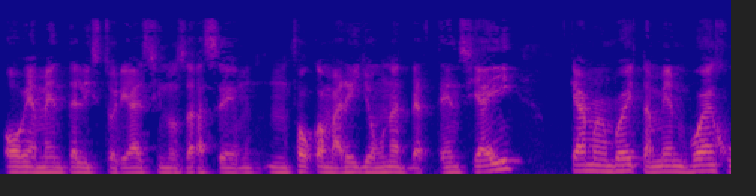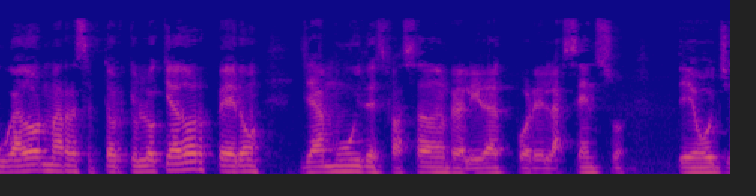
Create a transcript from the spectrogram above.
obviamente el historial sí nos hace un, foco amarillo, una advertencia ahí. Cameron Bray también buen jugador, más receptor que bloqueador, pero ya muy desfasado en realidad por el ascenso de O.J.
